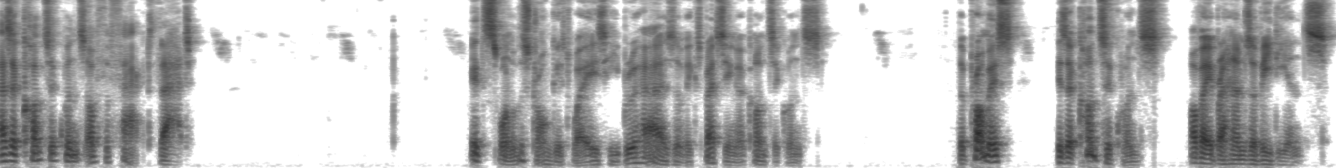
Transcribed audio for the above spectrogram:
as a consequence of the fact that it's one of the strongest ways Hebrew has of expressing a consequence. The promise is a consequence of Abraham's obedience.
